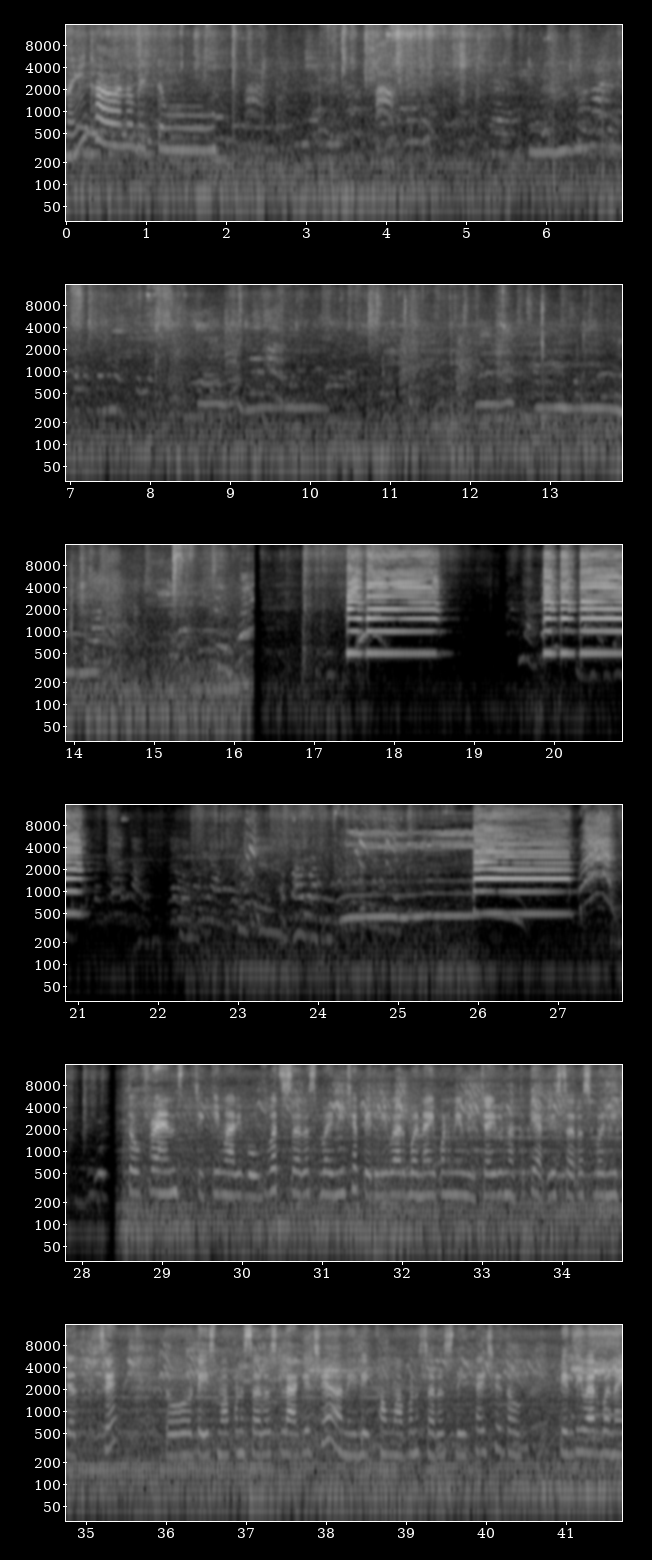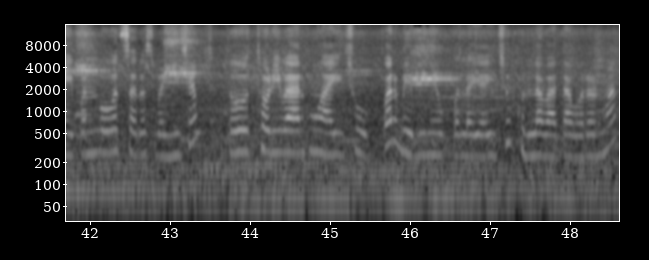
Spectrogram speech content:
નહીં ખાવાનો બેટું. ફ્રેન્ડ્સ ચીકી મારી બહુ જ સરસ બની છે. પહેલી વાર બનાવી પણ મેં વિચાર્યું નહોતું કે આટલી સરસ બની જશે. તો ટેસ્ટમાં પણ સરસ લાગે છે અને દેખાવમાં પણ સરસ દેખાય છે. તો પહેલી વાર બનાવી પણ બહુ જ સરસ બની છે. તો થોડી વાર હું આવી છું ઉપર, બેબીને ઉપર લઈ આવી છું ખુલ્લા વાતાવરણમાં.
